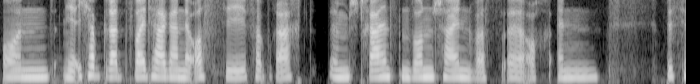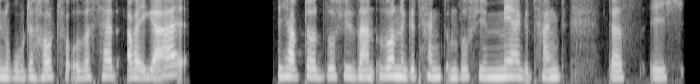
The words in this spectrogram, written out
Und ja, ich habe gerade zwei Tage an der Ostsee verbracht, im strahlendsten Sonnenschein, was äh, auch ein bisschen rote Haut verursacht hat. Aber egal, ich habe dort so viel Sonne getankt und so viel mehr getankt, dass ich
